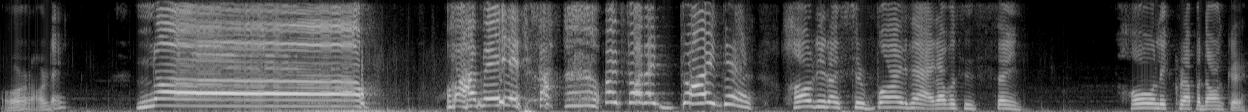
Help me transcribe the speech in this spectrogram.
Or are they? No! I made it! I thought I died there! How did I survive that? That was insane. Holy crap a donker.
